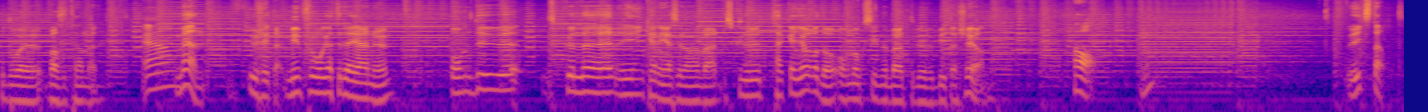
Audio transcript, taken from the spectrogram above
Och då är det vassa tänder. ja. Men, ursäkta, min fråga till dig är nu. Om du skulle reinkarneras i en annan värld, skulle du tacka ja då om det också innebär att du behöver byta kön? ja. Det gick snabbt.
